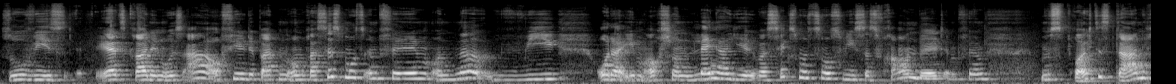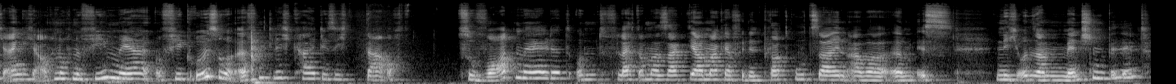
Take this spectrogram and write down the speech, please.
So wie es jetzt gerade in den USA auch viel Debatten um Rassismus im Film und ne, wie, oder eben auch schon länger hier über Sexismus, wie ist das Frauenbild im Film, müsst, bräuchte es da nicht eigentlich auch noch eine viel mehr, viel größere Öffentlichkeit, die sich da auch zu Wort meldet und vielleicht auch mal sagt, ja, mag ja für den Plot gut sein, aber ähm, ist nicht unser Menschenbild.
